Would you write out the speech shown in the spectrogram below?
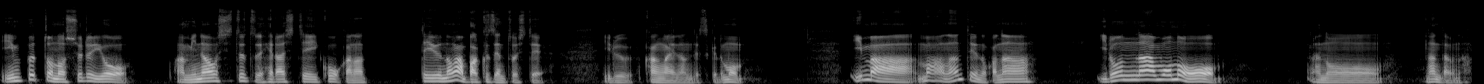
インプットの種類をまあ見直しつつ減らしていこうかなっていうのが漠然としている考えなんですけども今まあ何て言うのかないろんなものをあのーなんだろうな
